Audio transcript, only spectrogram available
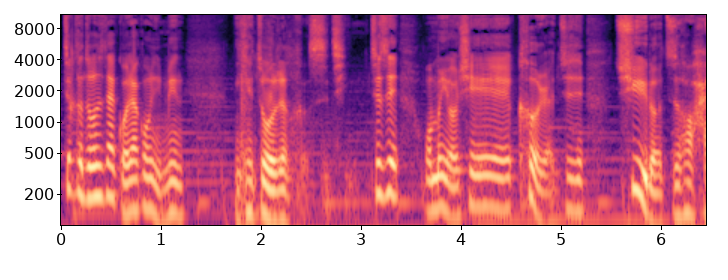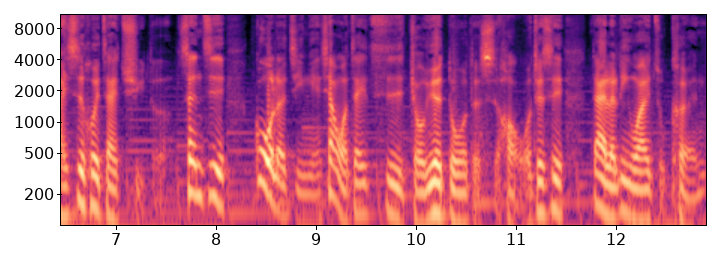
这个都是在国家公园里面你可以做任何事情。就是我们有些客人，就是去了之后还是会再去的，甚至过了几年，像我这一次九月多的时候，我就是带了另外一组客人，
